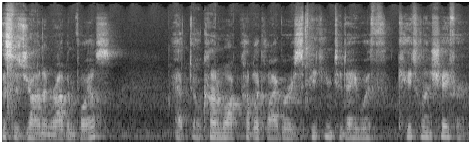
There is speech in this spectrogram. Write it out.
This is John and Robin Voiles at Oconomowoc Public Library speaking today with Caitlin Schaefer.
